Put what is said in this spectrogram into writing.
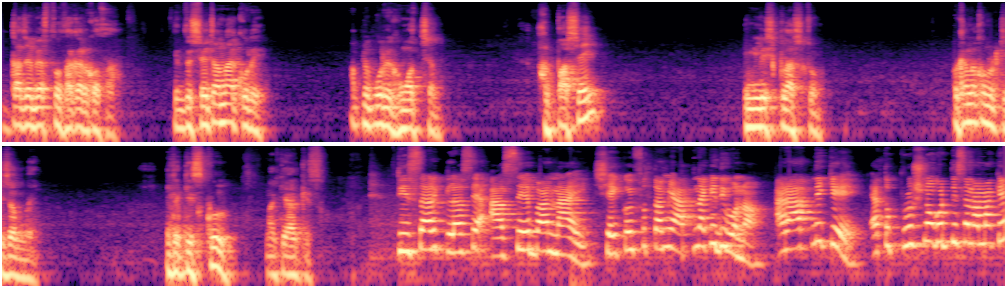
কাজে ব্যস্ত থাকার কথা। কিন্তু সেটা না করে আপনি পড়ে ঘুমাচ্ছেন। আর পাশেই ইংলিশ ক্লাসরুম ওখানে কোনো টিচার নেই। এটা কি স্কুল নাকি আর কিছু? টিচার ক্লাসে আসে বা নাই সেই কৈফত আমি আপনাকে দিব না। আর আপনি কে? এত প্রশ্ন করতেছেন আমাকে?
